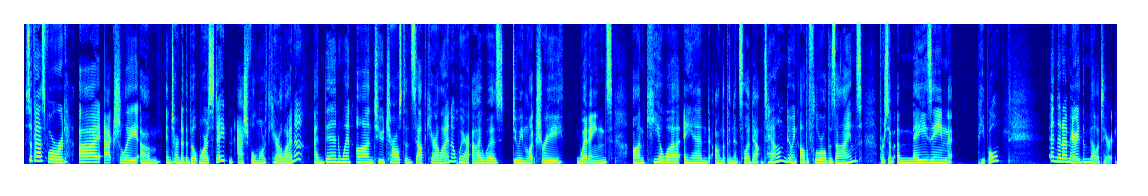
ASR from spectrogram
So, fast forward, I actually um, interned at the Biltmore Estate in Asheville, North Carolina. I then went on to Charleston, South Carolina, where I was doing luxury weddings on Kiawah and on the peninsula downtown, doing all the floral designs for some amazing people. And then I married the military.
